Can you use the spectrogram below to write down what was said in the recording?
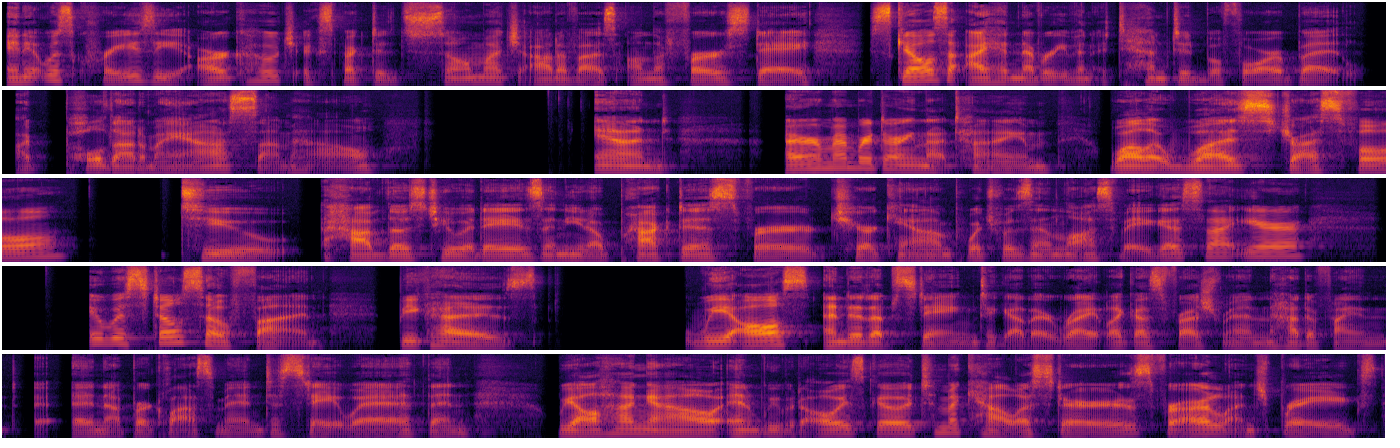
And it was crazy. Our coach expected so much out of us on the first day, skills that I had never even attempted before, but I pulled out of my ass somehow. And I remember during that time, while it was stressful to have those two a days and, you know, practice for cheer camp, which was in Las Vegas that year, it was still so fun because we all ended up staying together, right? Like us freshmen had to find an upperclassman to stay with. And we all hung out and we would always go to McAlister's for our lunch breaks.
